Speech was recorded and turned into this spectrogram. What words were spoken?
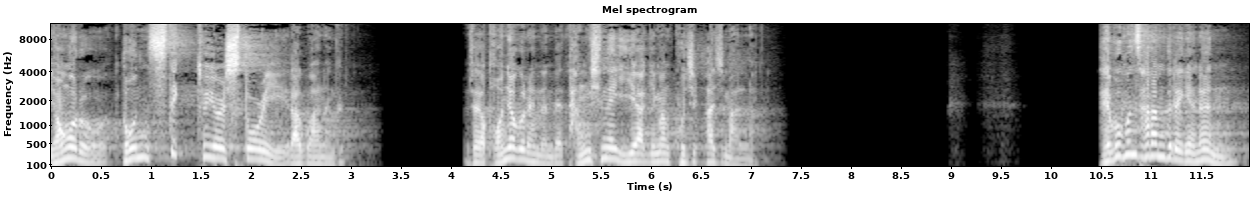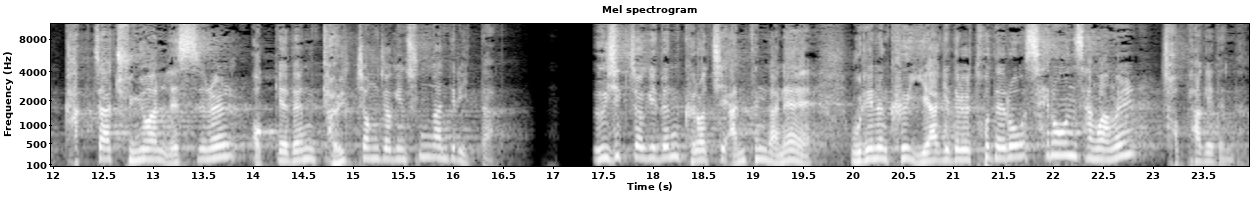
영어로 Don't stick to your story라고 하는 그 제가 번역을 했는데 당신의 이야기만 고집하지 말라. 대부분 사람들에게는 각자 중요한 레슨을 얻게 된 결정적인 순간들이 있다. 의식적이든 그렇지 않든 간에 우리는 그 이야기들을 토대로 새로운 상황을 접하게 된다.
